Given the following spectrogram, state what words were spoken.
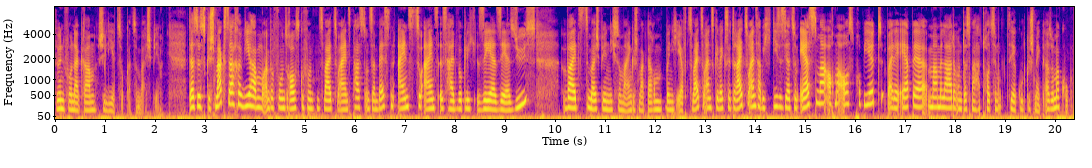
500 Gramm Gelierzucker zum Beispiel. Das ist Geschmackssache. Wir haben einfach für uns rausgefunden, 2 zu 1 passt uns am besten. 1 zu 1 ist halt wirklich sehr, sehr süß war jetzt zum Beispiel nicht so mein Geschmack. Darum bin ich eher auf 2 zu 1 gewechselt. 3 zu 1 habe ich dieses Jahr zum ersten Mal auch mal ausprobiert bei der Erdbeermarmelade und das war, hat trotzdem sehr gut geschmeckt. Also mal gucken.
